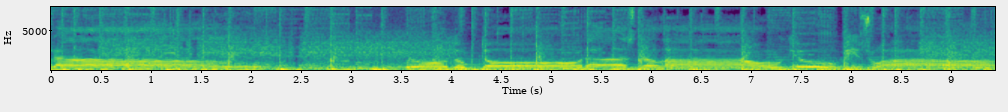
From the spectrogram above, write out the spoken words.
espectral productores de l'audiovisual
